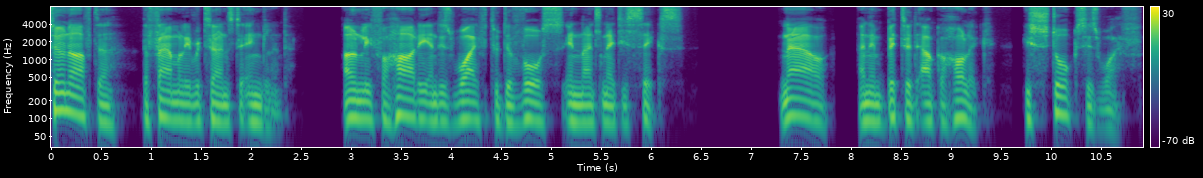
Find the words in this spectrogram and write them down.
Soon after, the family returns to England, only for Hardy and his wife to divorce in 1986. Now, an embittered alcoholic, he stalks his wife,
